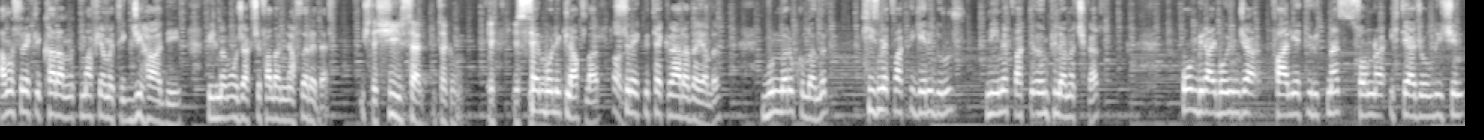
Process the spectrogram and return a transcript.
ama sürekli karanlık, mafyamatik, cihadi, bilmem ocakçı falan laflar eder. İşte şiirsel bir takım et, Sembolik var. laflar, Tabii. sürekli tekrara dayalı. Bunları kullanır. Hizmet vakti geri durur, nimet vakti ön plana çıkar. 11 ay boyunca faaliyet yürütmez. Sonra ihtiyacı olduğu için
